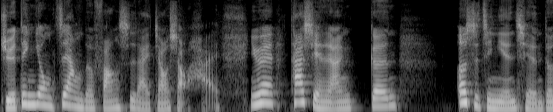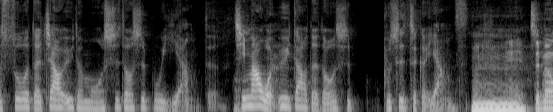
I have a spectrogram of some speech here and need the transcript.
决定用这样的方式来教小孩？因为他显然跟二十几年前的所有的教育的模式都是不一样的，起码我遇到的都是。不是这个样子。嗯，欸、这边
